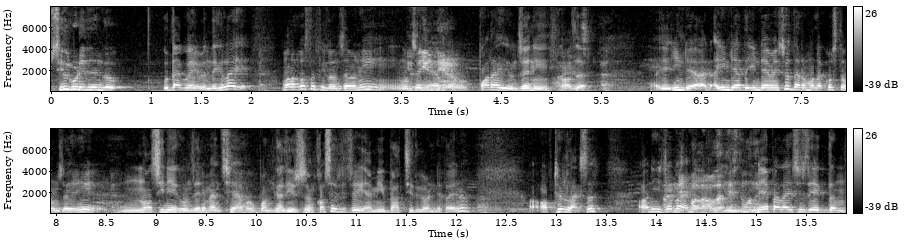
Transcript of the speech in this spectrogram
सिलगढीदेखिको उता गएँ भनेदेखिलाई मलाई कस्तो फिल हुन्छ भने हुन्छ नि पढाइ हुन्छ नि हजुर। इन्डिया इन्डिया त इन्डियामै छु तर मलाई कस्तो हुन्छ भने नचिनेको हुन्छ नि मान्छे अब बङ्गालीहरूसँग कसरी चाहिँ हामी बातचित गर्ने त होइन? अप्ठ्यारो लाग्छ। अनि जब हामी? नेपाल चाहिँ एकदम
